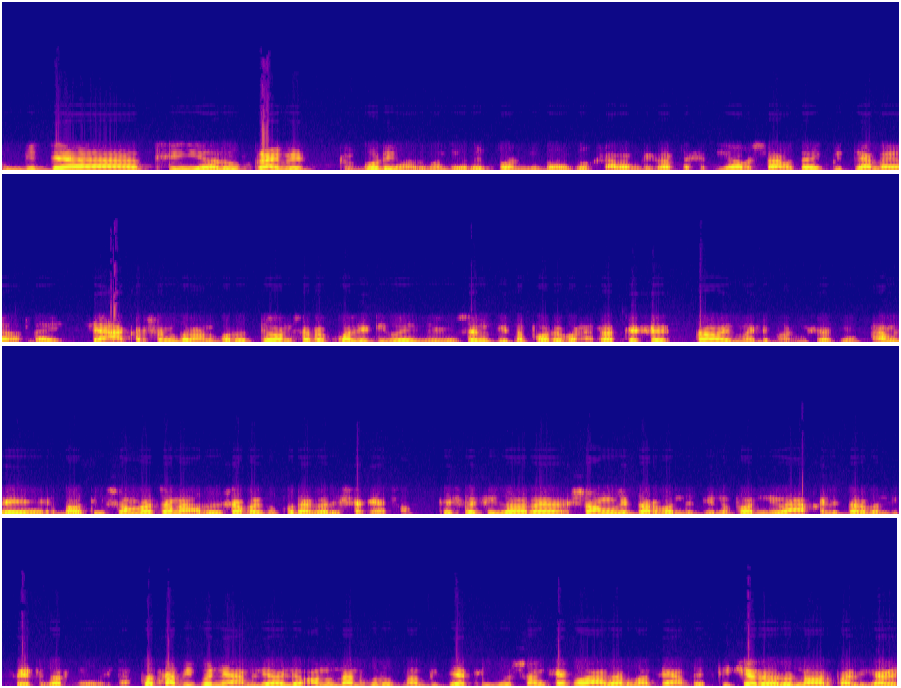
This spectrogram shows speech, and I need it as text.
विद्यार्थीहरू प्राइभेट बोर्डिङहरूमा धेरै पढ्ने भएको कारणले गर्दाखेरि अब सामुदायिक विद्यालयहरूलाई चाहिँ आकर्षण बनाउनु पर्यो। त्यो अनुसार क्वालिटीको एजुकेसन दिन पर्यो भनेर त्यसै त मैले भनिसकेँ। हामीले भौतिक संरचनाहरू सबैको पुरा गरिसकेका छौँ। त्यसपछि गएर सङ्घले दरबन्दी दिनुपर्ने हो आफैले दरबन्दी क्रिएट गर्ने होइन। तथापि पनि हामीले अहिले अनुदानको रूपमा विद्यार्थीको सङ्ख्याको आधारमा चाहिँ हामीले टिचरहरू नगरपालिकाले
